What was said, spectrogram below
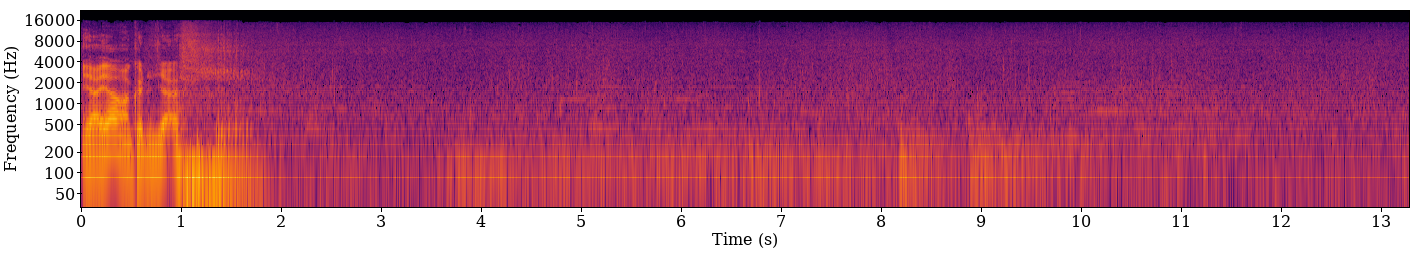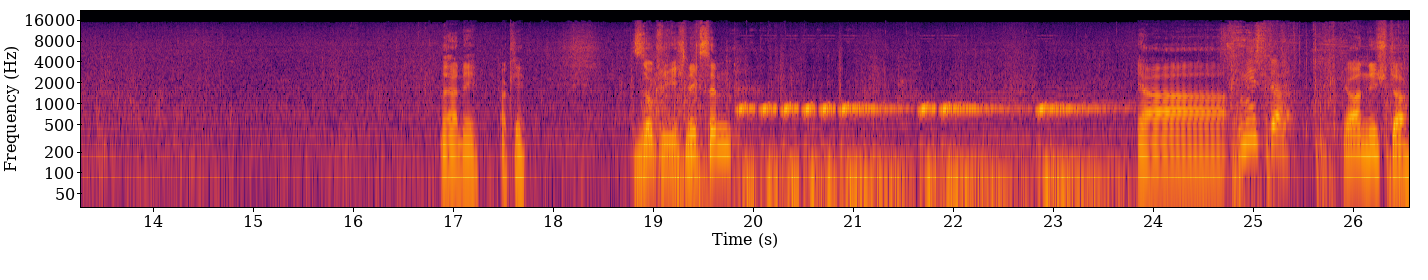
Ja, ja, man könnte ja. Naja, nee. Okay. So kriege ich nichts hin. Ja. Mister, Ja, nicht da.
